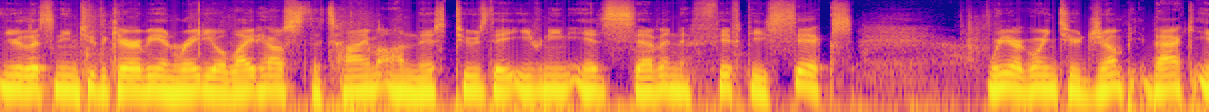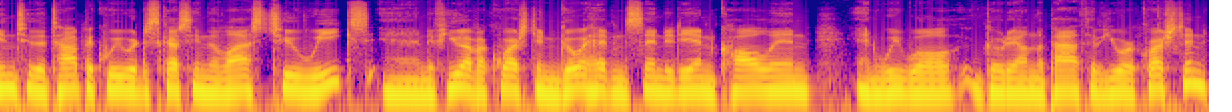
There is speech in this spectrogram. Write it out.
You're listening to the Caribbean Radio Lighthouse. The time on this Tuesday evening is 756. We are going to jump back into the topic we were discussing the last two weeks. And if you have a question, go ahead and send it in, call in, and we will go down the path of your question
